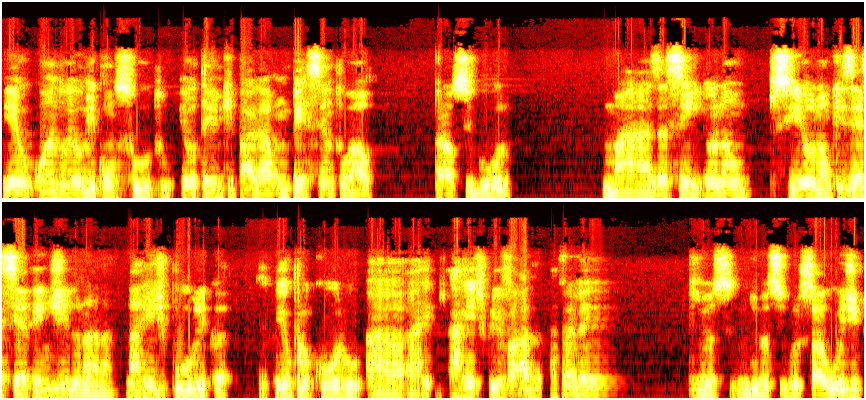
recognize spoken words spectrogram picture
eu, quando eu me consulto, eu tenho que pagar um percentual para o seguro, mas assim, eu não se eu não quiser ser atendido na, na rede pública, eu procuro a, a, a rede privada através do meu, do meu seguro-saúde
